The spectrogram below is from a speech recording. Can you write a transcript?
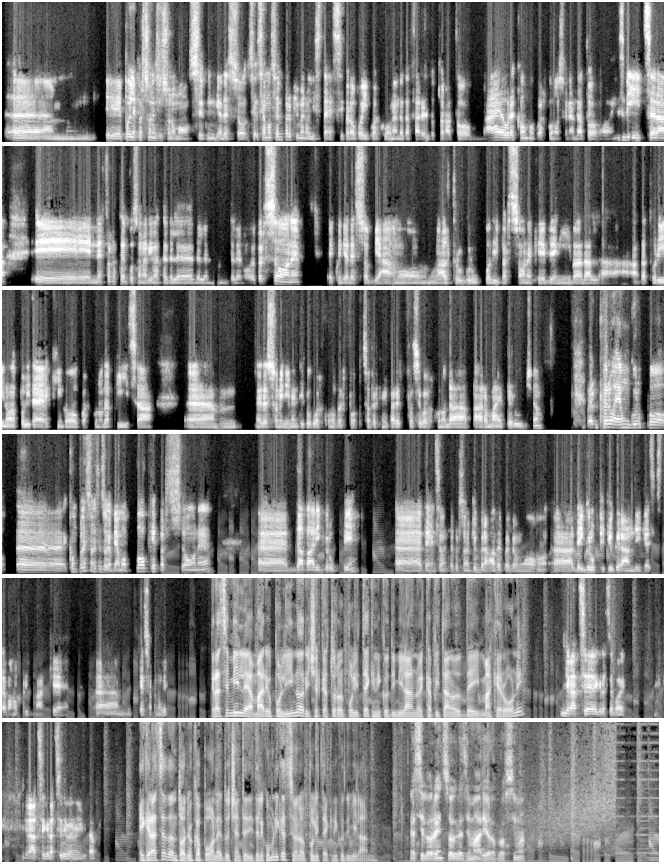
Ehm, e poi le persone si sono mosse, quindi adesso siamo sempre più o meno gli stessi, però poi qualcuno è andato a fare il dottorato a Eurecom, qualcuno se n'è andato in Svizzera e nel frattempo sono arrivate delle, delle, delle nuove persone e quindi adesso abbiamo un altro gruppo di persone che veniva dalla, da Torino al Politecnico, qualcuno da Pisa. Um, e adesso mi dimentico qualcuno per forza, perché mi pare fosse qualcuno da Parma e Perugia. Però è un gruppo eh, complesso nel senso che abbiamo poche persone eh, da vari gruppi, eh, tendenzialmente persone più brave, poi abbiamo eh, dei gruppi più grandi che esistevano prima che, ehm, che, sono lì. Grazie mille a Mario Polino, ricercatore al Politecnico di Milano e capitano dei Maccheroni. Grazie, grazie a voi. Grazie, grazie di avermi invitato. E grazie ad Antonio Capone, docente di telecomunicazione al Politecnico di Milano. Grazie Lorenzo, grazie Mario, alla prossima.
